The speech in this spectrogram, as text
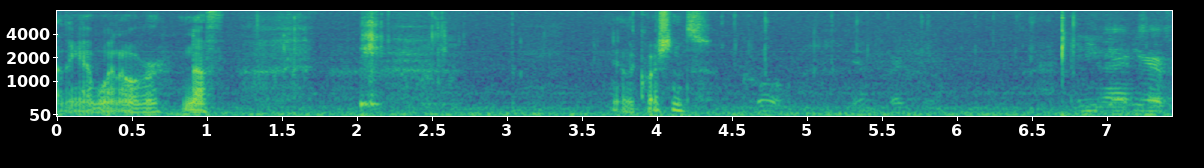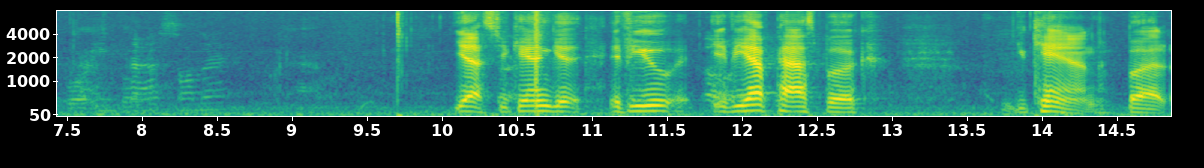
I think I went over enough. Any other questions? Cool. Can you get your boarding pass on there? Yes, you can get if you if you have Passbook, you can, but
